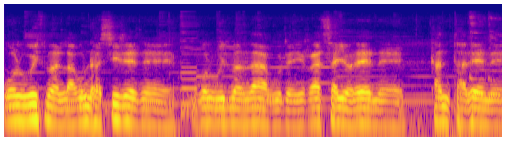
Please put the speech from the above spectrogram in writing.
Gol Whitman laguna ziren, e, Gol Whitman da gure irratzaioren e, kantaren e,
